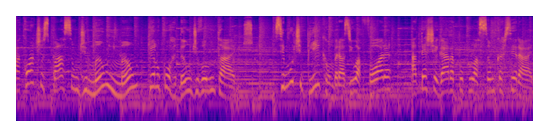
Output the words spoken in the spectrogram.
Pacotes passam de mão em mão pelo cordão de voluntários. Se multiplicam Brasil afora até chegar à população carcerária.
